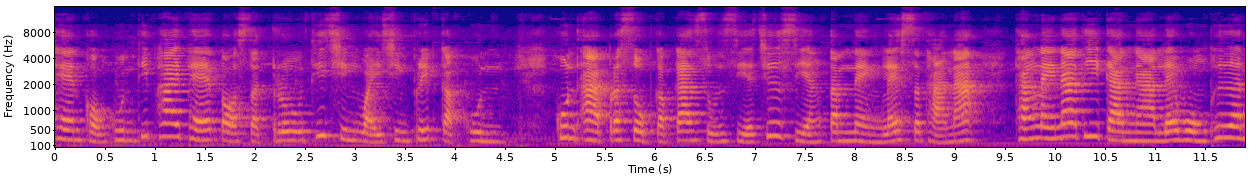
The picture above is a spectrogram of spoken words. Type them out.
แทนของคุณที่พ่ายแพ้ต่อศัตรูที่ชิงไหวชิงพริบกับคุณ คุณอาจประสบกับการสูญเสียชื่อเสียงตำแหน่งและสถานะ ทั้งในหน้าที่การงานและวงเพื่อน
